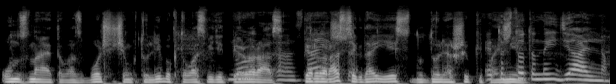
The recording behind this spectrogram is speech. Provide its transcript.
он знает о вас больше, чем кто-либо, кто вас видит первый ну, раз. Знаешь, первый раз всегда есть ну, доля ошибки, это пойми. что-то на идеальном,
